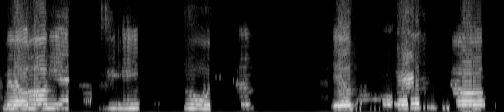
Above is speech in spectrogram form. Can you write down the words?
Meu nome é Vinícius. Eu tenho 11 anos.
